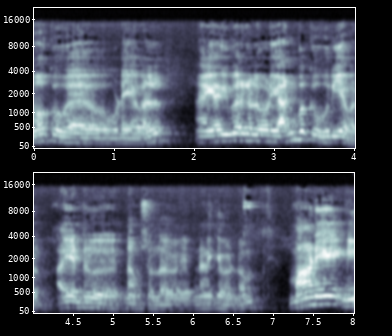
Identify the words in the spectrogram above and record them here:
நோக்கு உடையவள். இவர்களுடைய அன்புக்கு உரியவள் என்று நாம் சொல்ல நினைக்க வேண்டும். மானே நீ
